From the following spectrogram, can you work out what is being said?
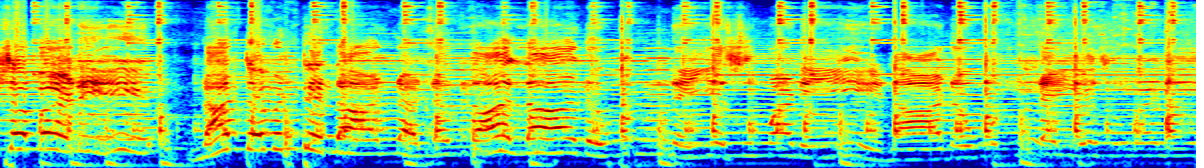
போடு வேஷமடி நாட்டை விட்டு நான் நடந்தால் நாடு உன்னைய சுமணி நாடு உன்னைய சுமணி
